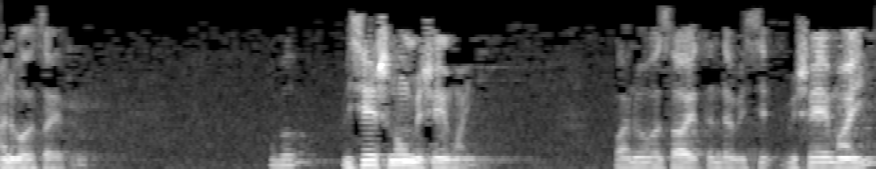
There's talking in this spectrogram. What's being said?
അനുഭവസായത്തിന്. അപ്പോൾ വിശേഷണവും വിഷയമായി. അപ്പോൾ അനുവസായത്തിന്റെ വിഷയമായി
